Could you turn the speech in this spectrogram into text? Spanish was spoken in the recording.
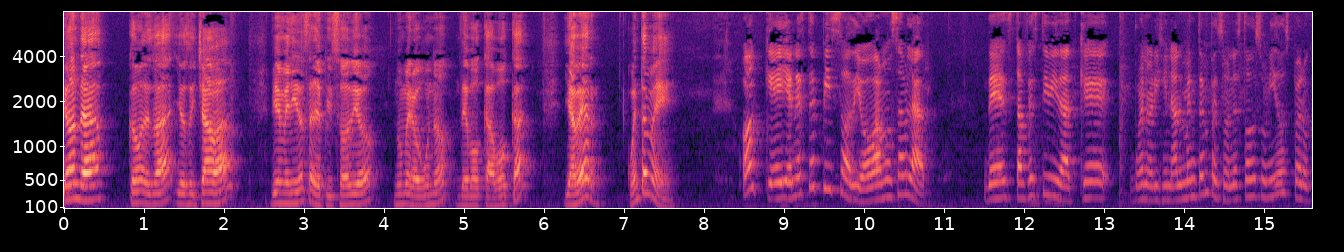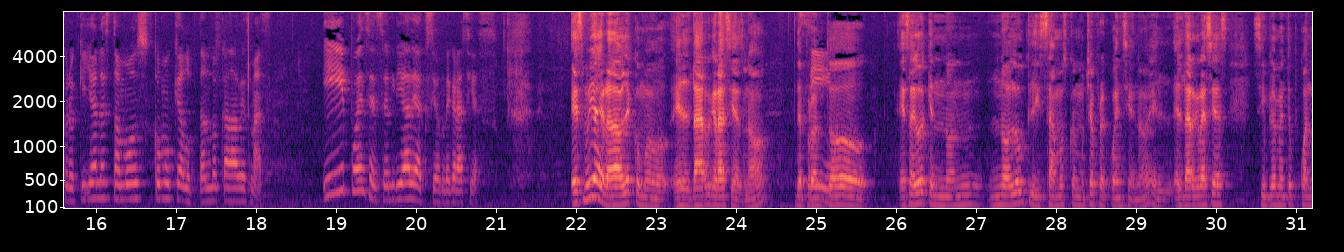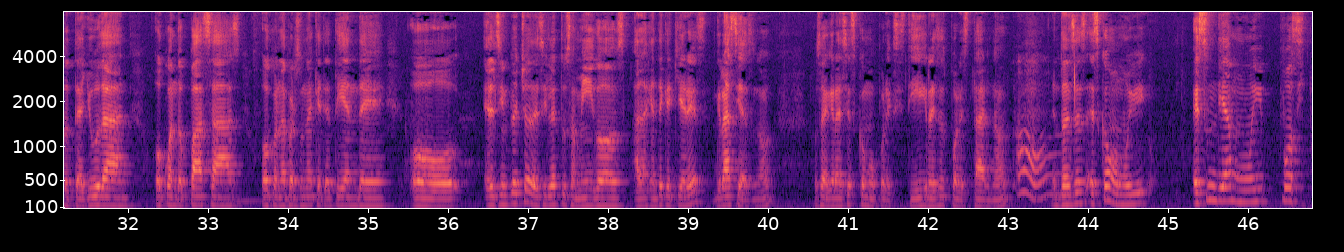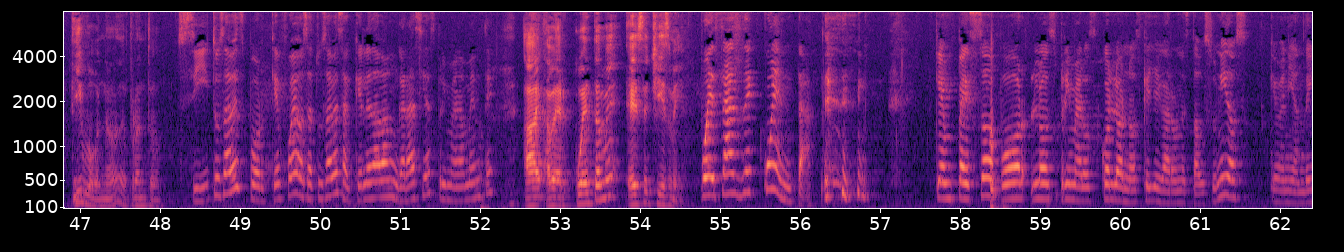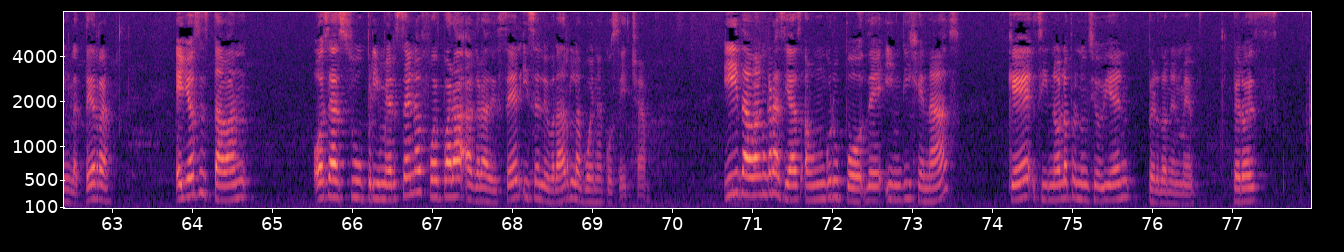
¿Qué onda? ¿Cómo les va? Yo soy Chava. Bienvenidos al episodio número uno de Boca a Boca. Y a ver, cuéntame. Ok, en este episodio vamos a hablar de esta festividad que, bueno, originalmente empezó en Estados Unidos, pero creo que ya la estamos como que adoptando cada vez más. Y pues es el Día de Acción de Gracias. Es muy agradable como el dar gracias, ¿no? De Sí. Es algo que no, no lo utilizamos con mucha frecuencia, ¿no? El, el dar gracias simplemente cuando te ayudan o cuando pasas o con la persona que te atiende o el simple hecho de decirle a tus amigos, a la gente que quieres, gracias, ¿no? O sea, gracias como por existir, gracias por estar, ¿no? Oh. Entonces es como muy, es un día muy positivo, ¿no? De pronto. Sí, ¿tú sabes por qué fue? O sea, ¿tú sabes a qué le daban gracias primeramente? Ay, a ver, cuéntame ese chisme. Pues haz de cuenta que empezó por los primeros colonos que llegaron a Estados Unidos, que venían de Inglaterra. Ellos estaban, o sea, su primer cena fue para agradecer y celebrar la buena cosecha. Y daban gracias a un grupo de indígenas que, si no lo pronuncio bien, perdónenme, pero es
